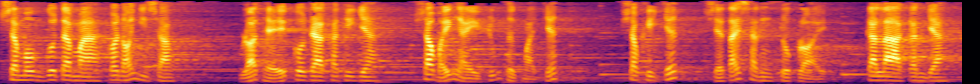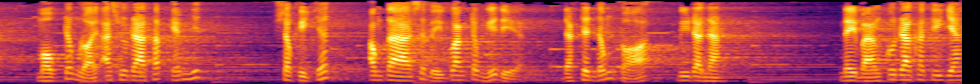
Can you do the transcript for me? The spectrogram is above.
Samon Gotama có nói như sau Lõa thể Korakatiya sau bảy ngày trúng thực mà chết Sau khi chết sẽ tái sanh thuộc loại Kala Kanya Một trong loại Asura thấp kém nhất. Sau khi chết, ông ta sẽ bị quan trong nghĩa địa Đặt trên đống cỏ Virana. Này bạn Kurakatiya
